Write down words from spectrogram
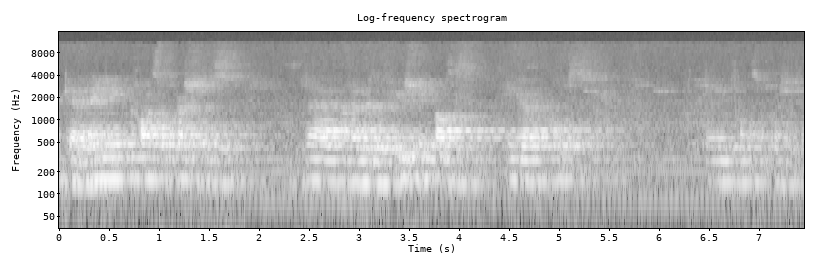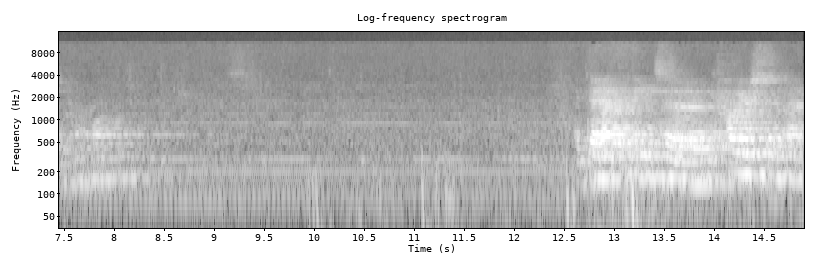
Again, any comments or questions there? I know there's a few street pastors here, of course. Any comments or questions on that one? Again, I think we need to encourage and, and,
